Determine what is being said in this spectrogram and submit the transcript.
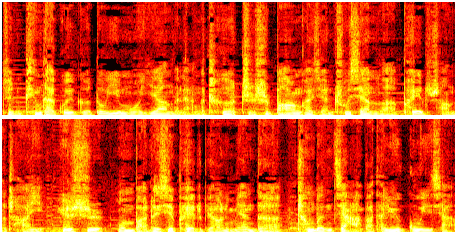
这个平台规格都一模一样的两个车，只是八万块钱出现了配置上的差异。于是我们把这些配置表里面的成本价把它预估一下，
